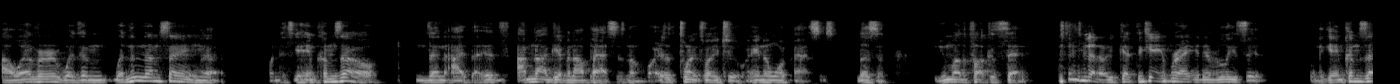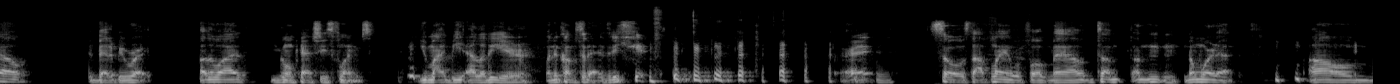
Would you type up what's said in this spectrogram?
However, within within them saying that when this game comes out, then I it's, I'm not giving out passes no more. It's 2022, ain't no more passes. Listen, you motherfuckers said you gotta get the game right and then release it. When the game comes out, it better be right. Otherwise, you're gonna catch these flames. You might be L of the year when it comes to the end of the year. All right. So stop playing with folk, man. I'm, I'm, I'm- no more of that. Um,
